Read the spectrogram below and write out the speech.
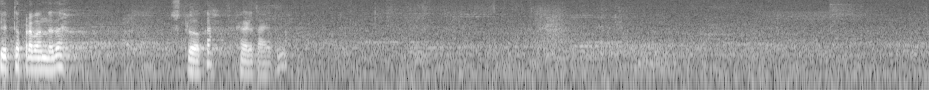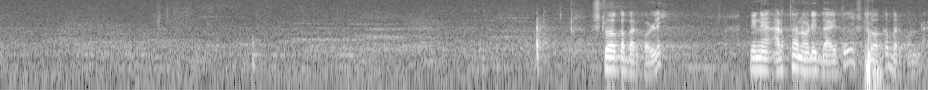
ತೀರ್ಥ ಪ್ರಬಂಧದ ಶ್ಲೋಕ ಹೇಳ್ತಾ ಇದ್ದೀನಿ ಶ್ಲೋಕ ಬರ್ಕೊಳ್ಳಿ. ನಿನ್ನೆ ಅರ್ಥ ನೋಡಿದ್ದಾಯಿತು ಶ್ಲೋಕ ಬರ್ಕೊಂಡ್ರೆ.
